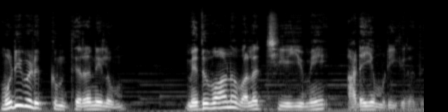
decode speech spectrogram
முடிவெடுக்கும் திறனிலும் மெதுவான வளர்ச்சியையுமே அடைய முடிகிறது.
